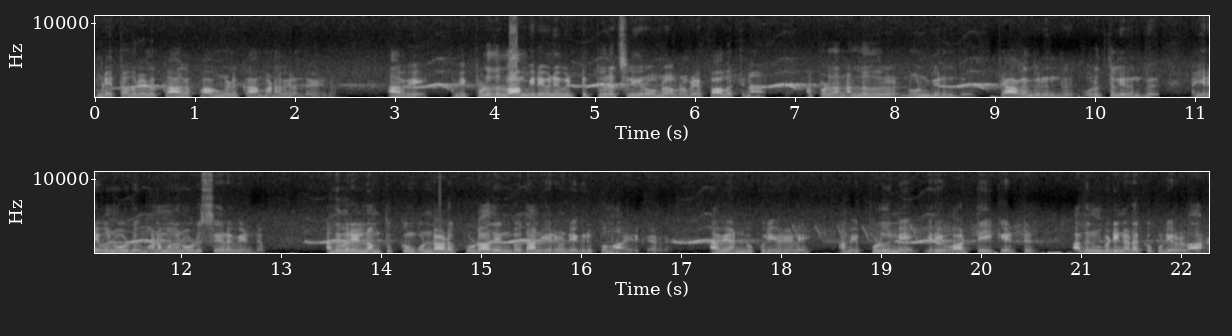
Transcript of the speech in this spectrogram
நம்முடைய தவறுகளுக்காக பாவங்களுக்காக மனம் இறந்த வேண்டும். ஆகவே நாம் எப்பொழுதெல்லாம் இறைவனை விட்டு தூரச் செல்கிறோம் நம்முடைய பாவத்தினால் அப்பொழுது நல்லதொரு நோன்பிருந்து தியாகம் இருந்து ஒருத்தல் இருந்து இறைவனோடு மணமகனோடு சேர வேண்டும். அதுவரையில் நாம் துக்கம் கொண்டாடக்கூடாது என்பதுதான் இறைவனுடைய விருப்பமாக இருக்கிறது. ஆகவே அன்புக்குரியவர்களே நாம் எப்பொழுதுமே இறை வார்த்தையை கேட்டு அதன்படி நடக்கக்கூடியவர்களாக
